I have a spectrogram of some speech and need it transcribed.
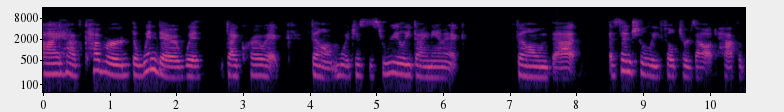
I have covered the window with dichroic film, which is this really dynamic film that essentially filters out half of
